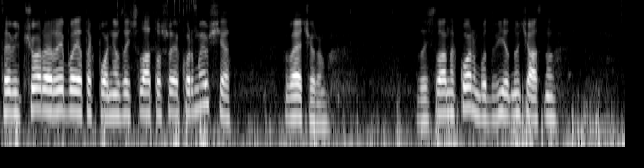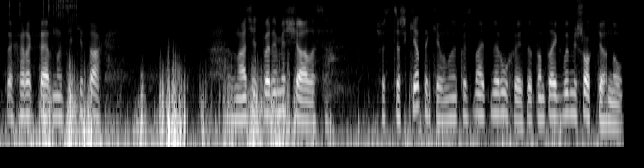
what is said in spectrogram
Це від вчора риба, я так поняв, зайшла то, що я кормив ще вечором. Зайшла на корм, бо дві одночасно. Це характерно тільки так. Значить переміщалося. Щось тяжке таке, воно якось навіть не рухається, там так якби мішок тягнув.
